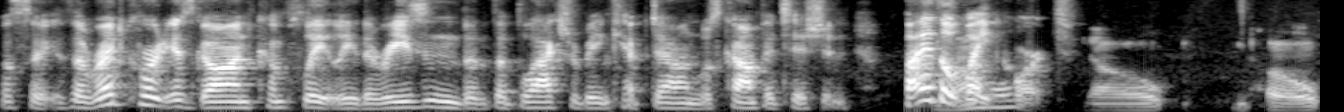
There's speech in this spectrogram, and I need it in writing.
Well, so the red court is gone completely. The reason that the blacks were being kept down was competition by the white court. No, no.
